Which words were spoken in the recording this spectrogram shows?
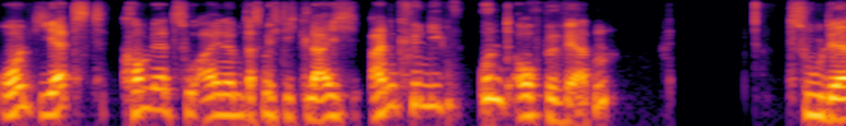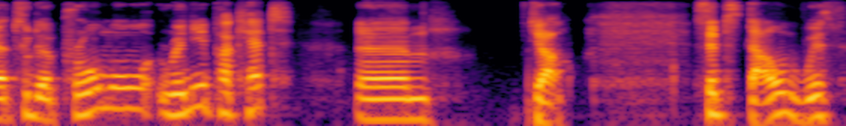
Und jetzt kommen wir zu einem, das möchte ich gleich ankündigen und auch bewerten, zu der, zu der Promo René Paquette. Ähm, ja, sits down with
